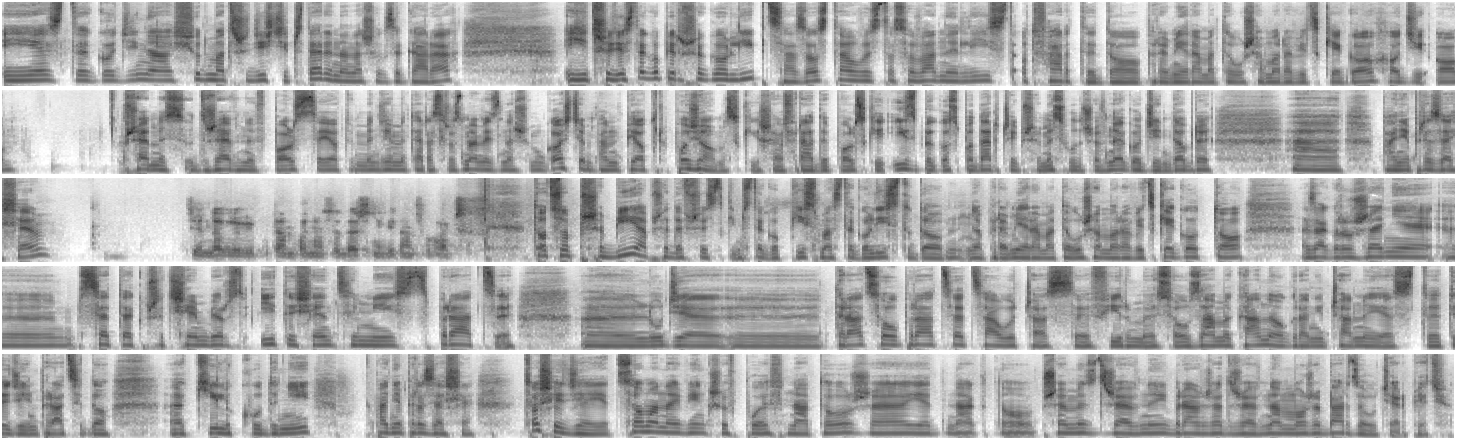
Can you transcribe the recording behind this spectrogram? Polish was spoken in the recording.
Jest godzina 7.34 na naszych zegarach. I 31 lipca został wystosowany list otwarty do premiera Mateusza Morawieckiego. Chodzi o przemysł drzewny w Polsce i o tym będziemy teraz rozmawiać z naszym gościem, pan Piotr Poziomski, szef Rady Polskiej Izby Gospodarczej Przemysłu Drzewnego. Dzień dobry, e, panie prezesie. Dzień dobry, witam panią serdecznie, witam słuchaczy. To, co przebija przede wszystkim z tego pisma, z tego listu do premiera Mateusza Morawieckiego, to zagrożenie y, setek przedsiębiorstw i tysięcy miejsc pracy. Y, ludzie y, tracą pracę, cały czas firmy są zamykane, ograniczany jest tydzień pracy do kilku dni. Panie prezesie, co się dzieje? Co ma największy wpływ na to, że jednak no, przemysł drzewny i branża drzewna może bardzo ucierpieć?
